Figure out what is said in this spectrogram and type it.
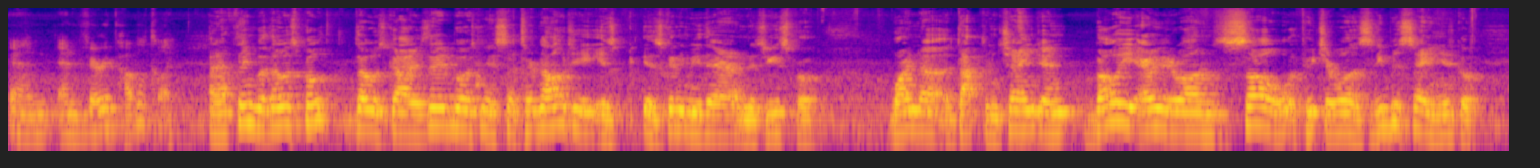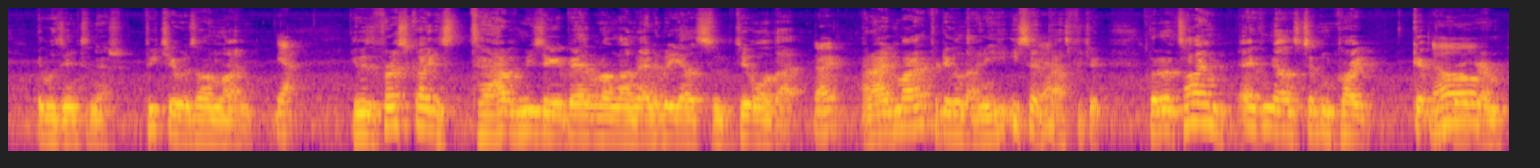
and and very publicly. And I think with those both those guys, they both said technology is is going to be there and it's useful. Why not adapt and change? And Bowie earlier on saw what feature was. He was saying years ago, it was internet. Feature was online. Yeah. He was the first guy to, to have music available online. Anybody else to do all that. Right. And I admire him for doing that. And he, he said Yeah. that's feature. But at the time, everything else didn't quite get the program.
